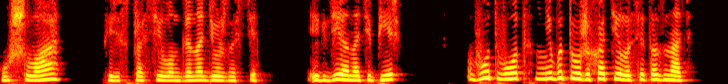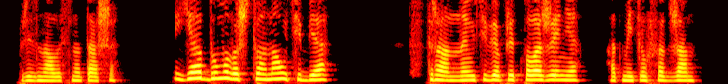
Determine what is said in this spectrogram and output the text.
«Ушла?» — переспросил он для надежности. «И где она теперь?» «Вот-вот, мне бы тоже хотелось это знать», — призналась Наташа. «Я думала, что она у тебя». «Странное у тебя предположение», — отметил Саджан,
